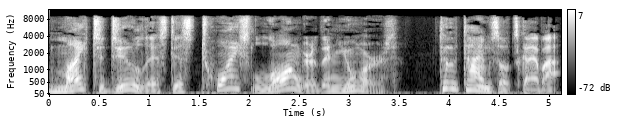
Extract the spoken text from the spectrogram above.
My to-do list is twice longer than yours. two times を使えば、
